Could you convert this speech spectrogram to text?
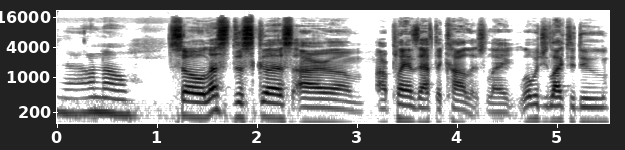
I don't know. so let's discuss our um our plans after college. Like, what would you like to do?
